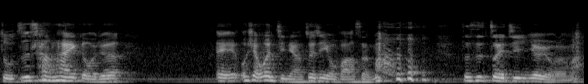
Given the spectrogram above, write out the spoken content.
组织上那一个，我觉得，哎，我想问锦良，最近有发生吗？这是最近又有了吗？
